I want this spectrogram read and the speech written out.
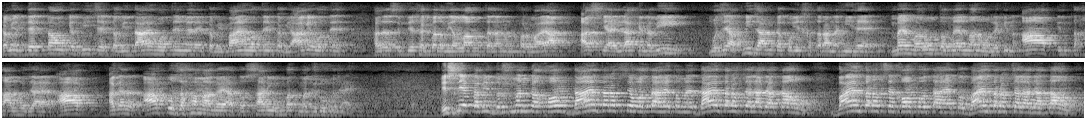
कभी देखता हूँ कि पीछे कभी दाएँ होते हैं मेरे, कभी बाएँ होते हैं, कभी आगे होते हैं। हज़रत सिद्दीक अकबर रज़ी अल्लाह ने फरमाया, अर्ज़ किया अल्लाह के नबी, मुझे अपनी जान का कोई ख़तरा नहीं है। मैं मरूं तो मैं मरूं, लेकिन आप इंतकाल हो जाए। आप, अगर आपको जख्म आ गया तो सारी उम्मत मजरू हो जाए इसलिए कभी दुश्मन का खौफ दाएँ तरफ़ से होता है तो मैं दाएँ तरफ़ चला जाता हूँ। बाएँ तरफ़ से खौफ होता है तो बाएँ तरफ़ चला जाता हूँ।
